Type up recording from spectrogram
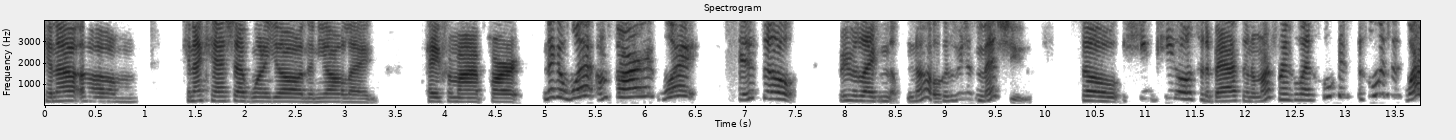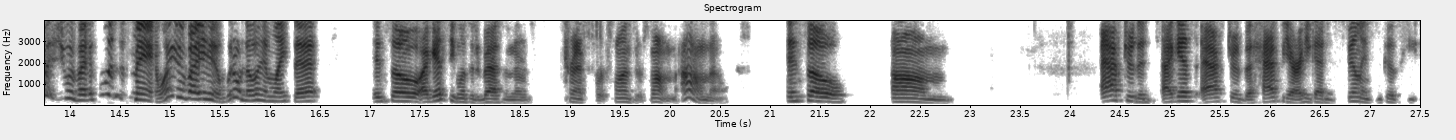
"Can I um can I cash up one of y'all?" And then y'all like pay for my part. Nigga, what? I'm sorry, what? And so we were like, no, because we just met you. So he he goes to the bathroom, and my friends are like, who is who is it? Why did you invite? Who is this man? Why you invite him? We don't know him like that. And so I guess he went to the bathroom to transfer funds or something. I don't know. And so um after the I guess after the happy hour, he got his feelings because he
